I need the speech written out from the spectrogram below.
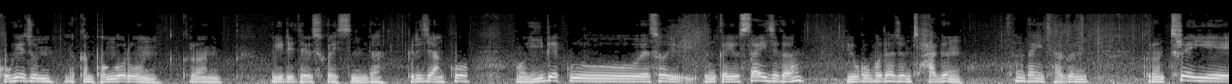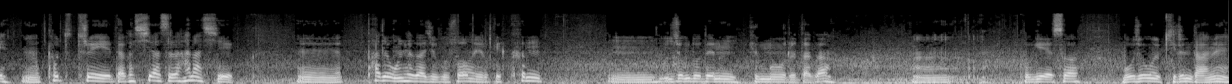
그게 좀 약간 번거로운 그런 일이 될 수가 있습니다. 그러지 않고 어, 209에서 그러니까 이 사이즈가 요거보다 좀 작은 상당히 작은 그런 트레이에 어, 포트 트레이에다가 씨앗을 하나씩 에, 파종을 해 가지고서 이렇게 큰, 음, 이 정도 되는 규모로다가, 아, 거기에서 모종을 기른 다음에,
